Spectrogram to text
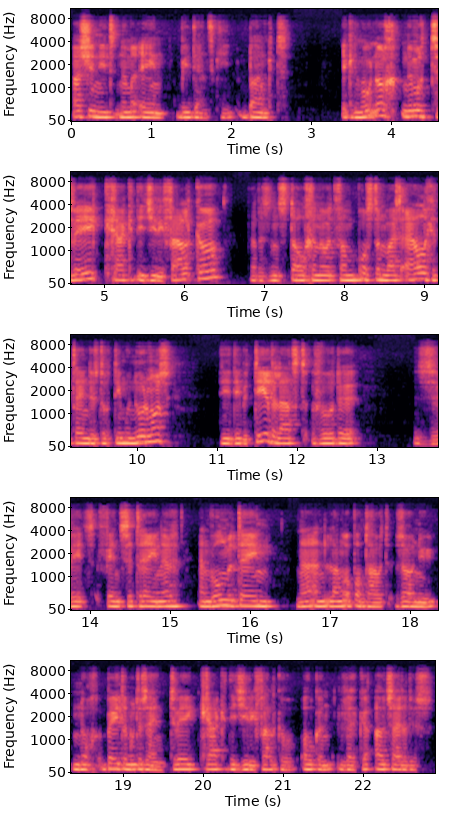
als je niet nummer 1 Bidensky bankt. Ik noem ook nog nummer 2 Krak di Girifalco. Dat is een stalgenoot van Boston Wise L, getraind dus door Timo Noormos. Die debuteerde laatst voor de Zweeds-Finse trainer en won meteen na een lang oponthoud zou nu nog beter moeten zijn. 2 Crack di Girifalco, ook een leuke outsider dus.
